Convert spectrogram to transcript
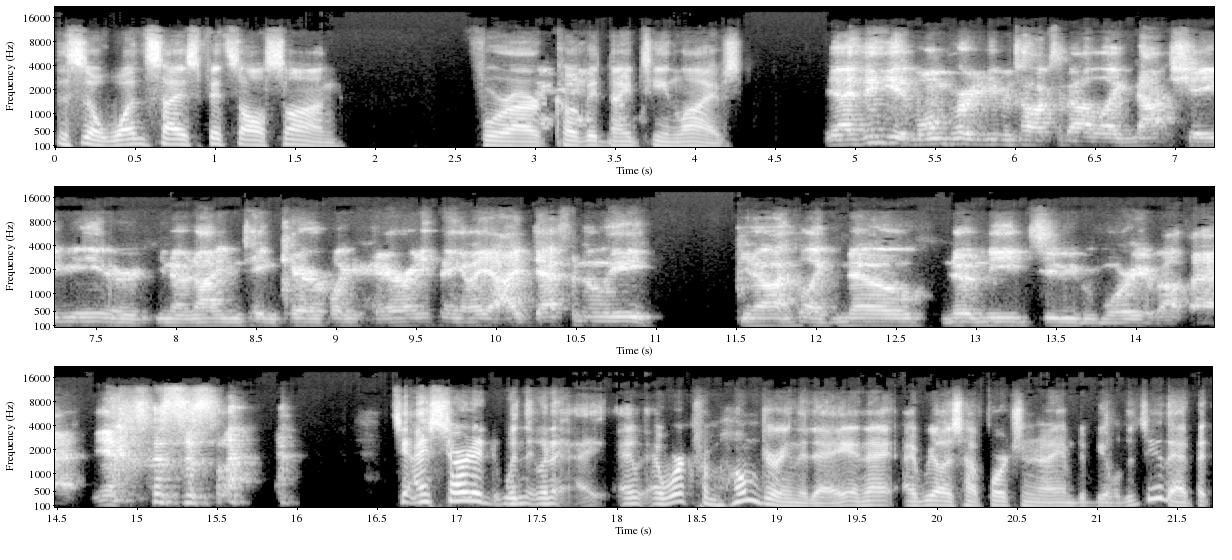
This is a one size fits all song for our COVID 19 lives. Yeah, I think at one point it even talks about like not shaving or you know not even taking care of like your hair or anything. And I, definitely, you know, I have like no no need to even worry about that. Yeah, like See, I started when when I, I work from home during the day, and I, I how fortunate I am to be able to do that. But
